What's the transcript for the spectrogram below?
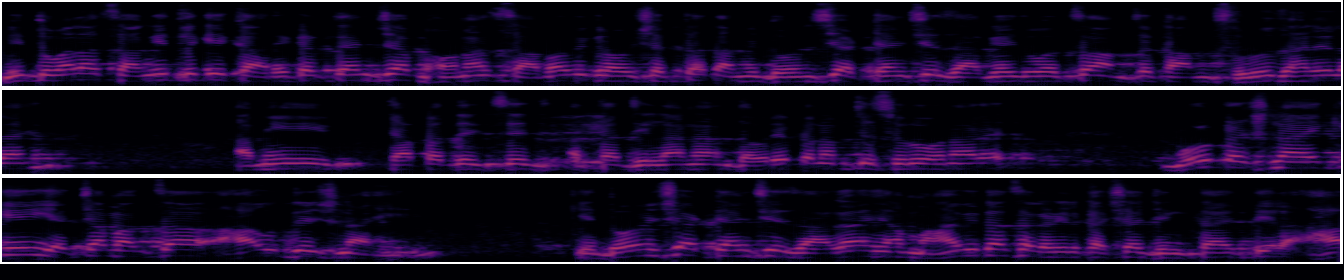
मी तुम्हाला सांगितलं की कार्यकर्त्यांच्या भावना स्वाभाविक राहू शकतात. आम्ही दोनशे अठ्ठ्याऐंशी जागेवरचं आमचं काम सुरू झालेलं आहे. आम्ही त्या पद्धतीचे आता जिल्हा दौरे पण आमचे सुरू होणार आहेत. मूळ प्रश्न आहे की याच्या मागचा हा उद्देश नाही की दोनशे अठ्ठ्याऐंशी जागा ह्या महाविकास आघाडीला कशा जिंकता येतील हा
